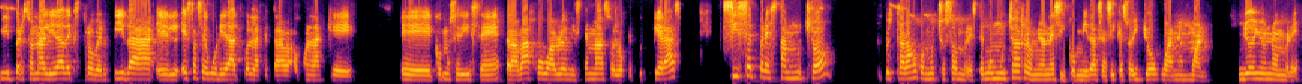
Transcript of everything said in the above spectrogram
mi personalidad extrovertida, esa seguridad con la que trabajo, con la que eh, ¿cómo se dice?, trabajo o hablo de mis temas o lo que tú quieras, sí se presta mucho, pues trabajo con muchos hombres, tengo muchas reuniones y comidas, así que soy yo one en one, yo y un hombre.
